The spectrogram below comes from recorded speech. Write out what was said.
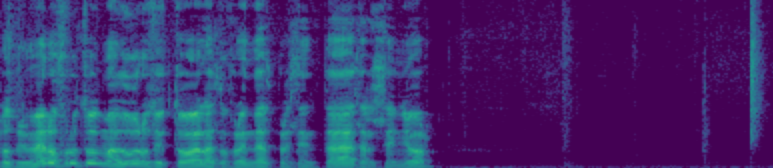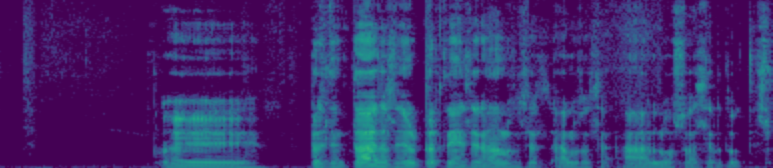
Los primeros frutos maduros y todas las ofrendas presentadas al Señor eh, presentadas al Señor pertenecerán a los, a los sacerdotes.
